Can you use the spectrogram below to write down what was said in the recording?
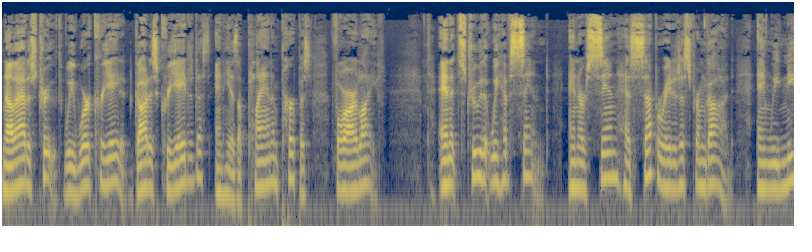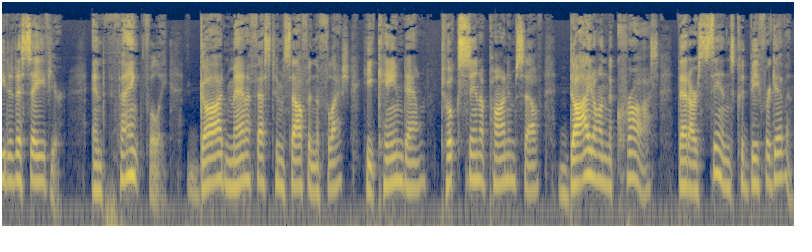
Now, that is truth. We were created. God has created us, and He has a plan and purpose for our life. And it's true that we have sinned, and our sin has separated us from God, and we needed a Savior. And thankfully, God manifested himself in the flesh. He came down, took sin upon himself, died on the cross that our sins could be forgiven.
